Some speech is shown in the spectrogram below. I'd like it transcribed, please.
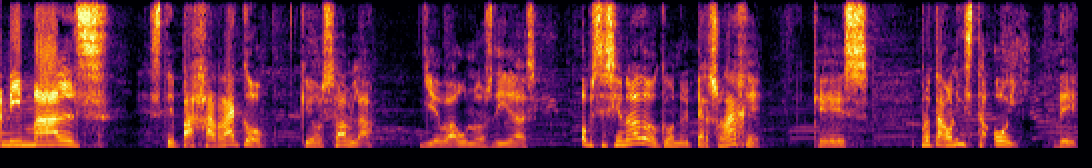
Animals. Este pajarraco que os habla lleva unos días obsesionado con el personaje que es protagonista hoy de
